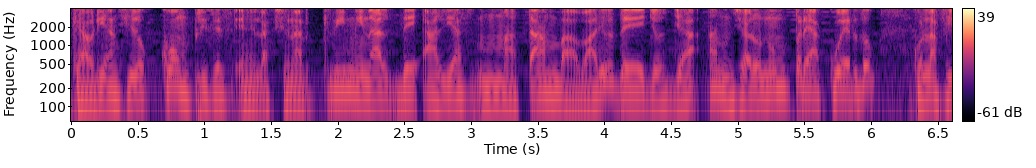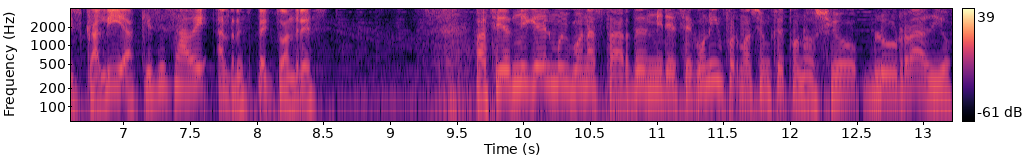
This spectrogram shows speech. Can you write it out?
que habrían sido cómplices en el accionar criminal de alias Matamba. Varios de ellos ya anunciaron un preacuerdo con la fiscalía. ¿Qué se sabe al respecto, Andrés? Así es, Miguel, muy buenas tardes. Mire, según información que conoció Blue Radio,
